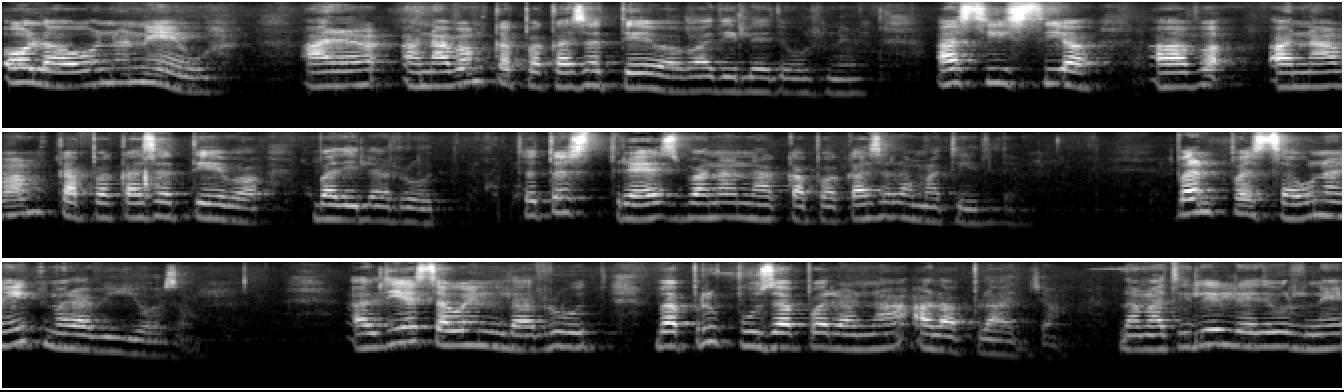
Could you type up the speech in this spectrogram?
«Hola, on aneu?» Anàvem cap a casa teva, va dir l'Edurne. «Ah, sí, sí, anàvem cap a casa teva», va dir la Ruth. Totes tres van anar cap a casa la Matilde. Van passar una nit meravellosa. El dia següent la Ruth va proposar per anar a la platja. La Matilde i l'Edurne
